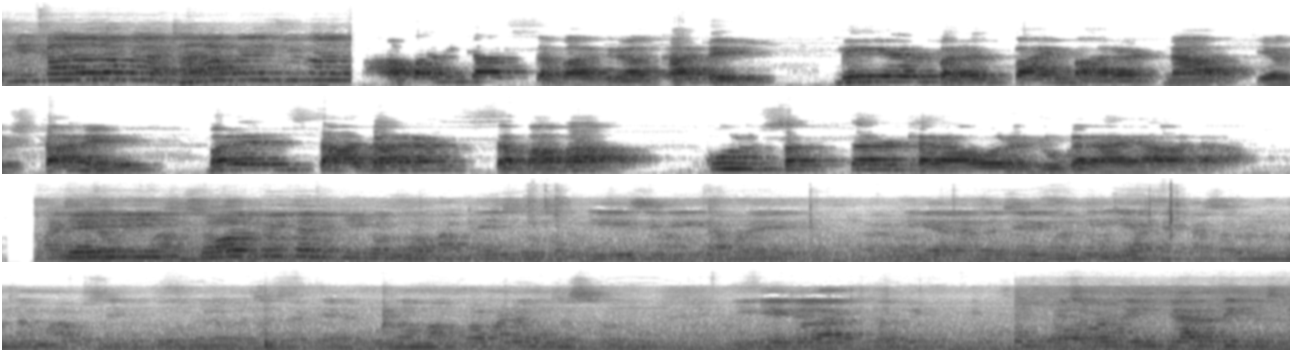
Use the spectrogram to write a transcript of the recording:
સ્વીકારો છો ઠરાવ કરી સ્વીકારો છો? સભાગૃહ ખાતે મેયર ભરતભાઈ બારડના અધ્યક્ષસ્થાને મળેલ સાધારણ સભામાં કુલ સત્તર ઠરાવો રજૂ કરાયા હતા. એક લાખ એસોર્ટિંગ થઈ જશે?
